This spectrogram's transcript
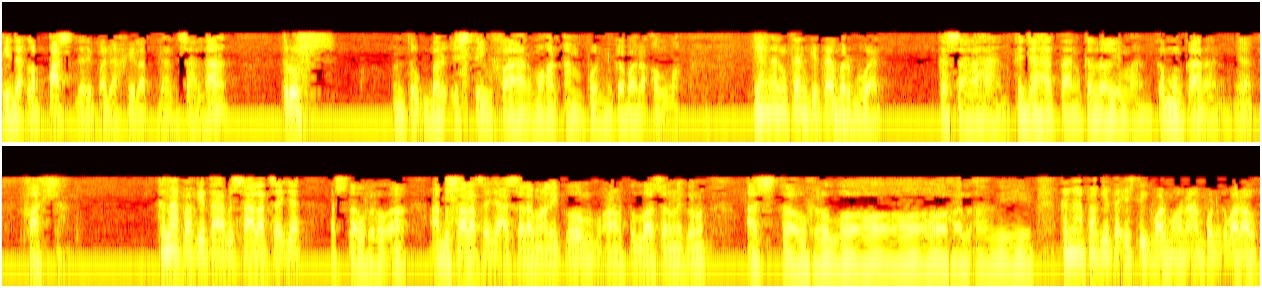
tidak lepas daripada khilaf dan salah terus untuk beristighfar mohon ampun kepada Allah. Jangankan kita berbuat kesalahan, kejahatan, kedoliman, kemungkaran, ya, fahsya. Kenapa kita habis salat saja? Astagfirullah Habis salat saja Assalamualaikum warahmatullahi wabarakatuh. Astagfirullahaladzim Kenapa kita istighfar mohon ampun kepada Allah?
